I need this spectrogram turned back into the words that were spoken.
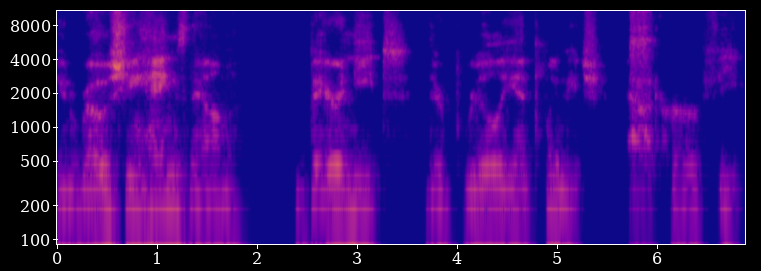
In rows she hangs them, bare and neat, their brilliant plumage at her feet.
